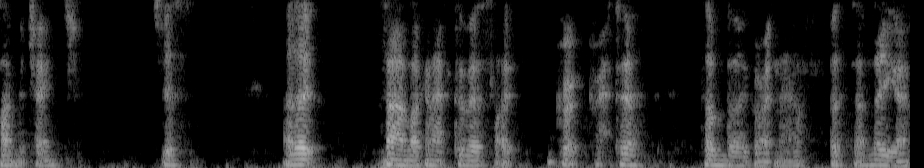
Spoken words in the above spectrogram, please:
Climate change. It's just I don't sound like an activist like Gre- Greta Thunberg right now, but um, there you go.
